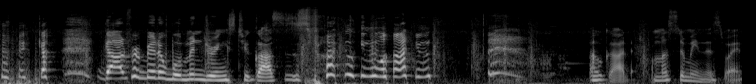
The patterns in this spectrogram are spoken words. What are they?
God, forbid a woman drinks two glasses of sparkling wine. oh God, I'm assuming this way.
